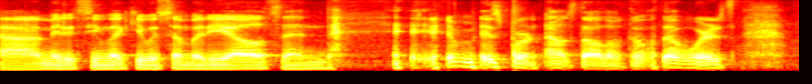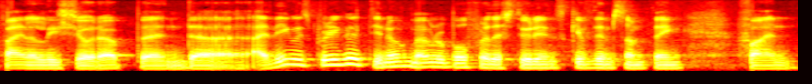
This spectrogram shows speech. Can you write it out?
Uh, made it seem like he was somebody else and mispronounced all of the, the words. Finally showed up and uh, I think it was pretty good. You know, memorable for the students. Give them something fun.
